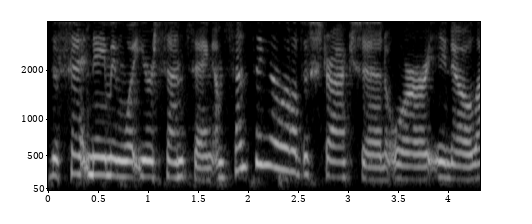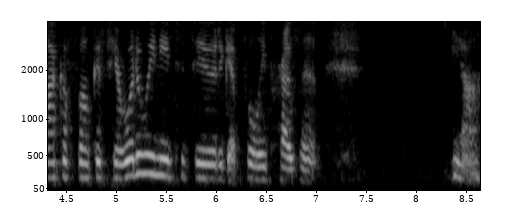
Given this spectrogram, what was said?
just naming what you're sensing. I'm sensing a little distraction or, you know, lack of focus here. What do we need to do to get fully present? Yeah.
